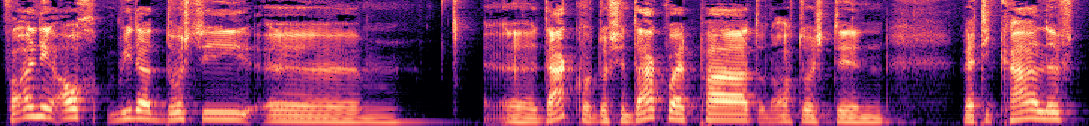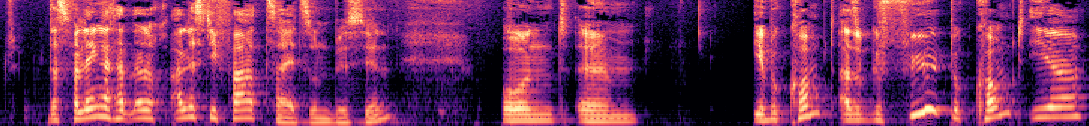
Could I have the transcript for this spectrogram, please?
Vor allen Dingen auch wieder durch die ähm, äh, Dark, durch den Dark Ride Part und auch durch den Vertikallift. Das verlängert hat auch alles die Fahrzeit so ein bisschen. Und ähm, ihr bekommt, also gefühlt bekommt ihr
